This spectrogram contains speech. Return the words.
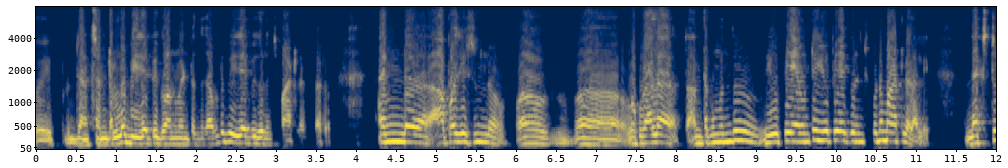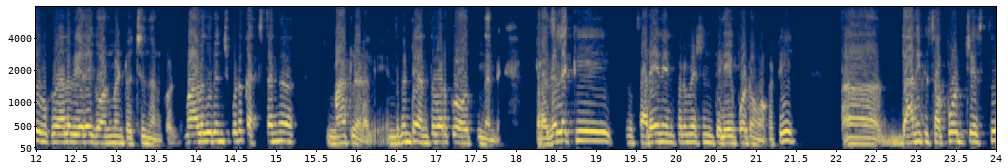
ఇప్పుడు సెంట్రల్లో బీజేపీ గవర్నమెంట్ ఉంది కాబట్టి బీజేపీ గురించి మాట్లాడతారు. అండ్ ఆపోజిషన్లో ఒకవేళ అంతకుముందు యూపీఏ ఉంటే యూపీఏ గురించి కూడా మాట్లాడాలి. నెక్స్ట్ ఒకవేళ వేరే గవర్నమెంట్ వచ్చింది అనుకోండి వాళ్ళ గురించి కూడా ఖచ్చితంగా మాట్లాడాలి. ఎందుకంటే ఎంతవరకు అవుతుందండి. ప్రజలకి సరైన ఇన్ఫర్మేషన్ తెలియకపోవడం ఒకటి ఆ దానికి సపోర్ట్ చేస్తూ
